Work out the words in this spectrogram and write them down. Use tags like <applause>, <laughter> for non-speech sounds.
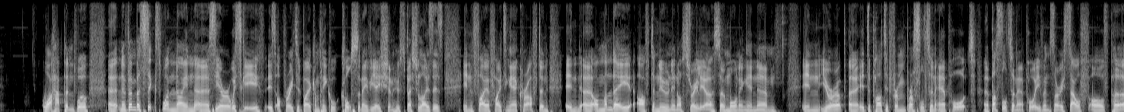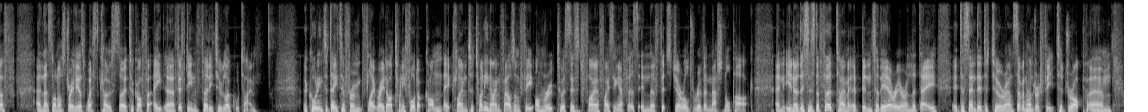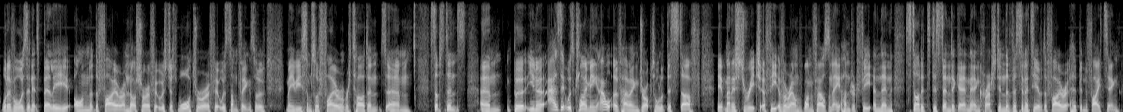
what happened? Well, uh, November 619 uh, Sierra Whiskey is operated by a company called Coulson Aviation, who specializes in firefighting aircraft. And in uh, on Monday afternoon in Australia, so morning in um, in Europe, uh, it departed from Brusselton Airport, uh, Busselton Airport, even sorry, south of Perth, and that's on Australia's west coast. So it took off at 8, 15:32 uh, local time. According to data from FlightRadar24.com, it climbed to 29,000 feet en route to assist firefighting efforts in the Fitzgerald River National Park. And, you know, this is the third time it had been to the area on the day. It descended to around 700 feet to drop um, whatever was in its belly on the fire. I'm not sure if it was just water or if it was something sort of maybe some sort of fire retardant um, substance. Um, but, you know, as it was climbing out of having dropped all of this stuff, it managed to reach a feet of around 1,800 feet and then started to descend again and crashed in the vicinity of the fire it had been fighting.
